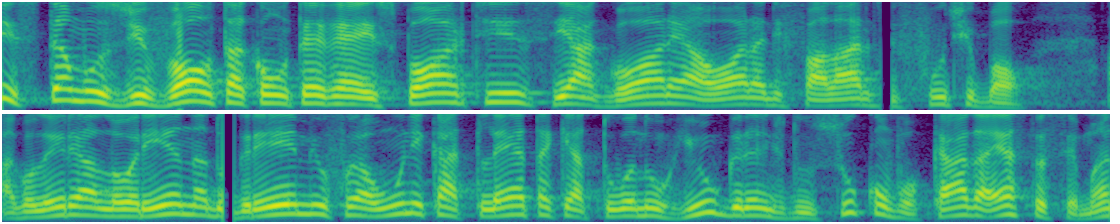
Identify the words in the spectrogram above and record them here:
Estamos de volta com o TV Esportes e agora é a hora de falar de futebol. A goleira Lorena do Grêmio foi a única atleta que atua no Rio Grande do Sul convocada esta semana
